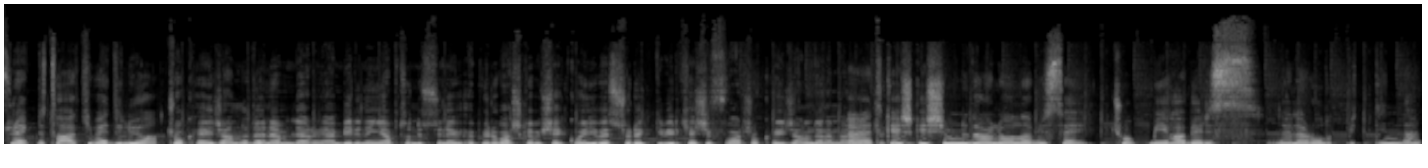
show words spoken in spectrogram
sürekli takip ediliyor. Çok heyecanlı dönemler. Yani birinin yaptığının üstüne öbürü başka bir şey koyuyor ve sürekli bir keşif var. Çok heyecanlı dönemler Evet gerçekten. keşke şimdi de öyle olabilse çok bir haberiz neler olup bittiğinden.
